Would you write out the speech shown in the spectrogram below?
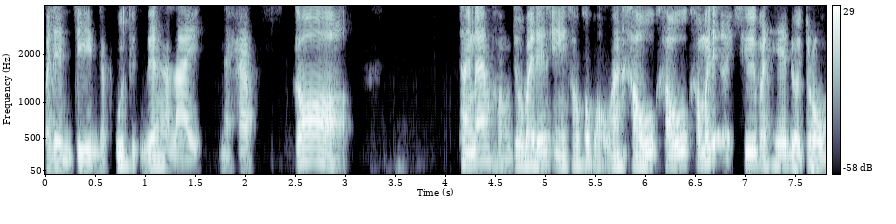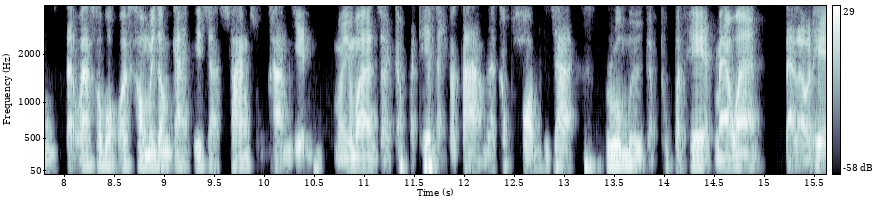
ประเด็นจีนจะพูดถึงเรื่องอะไรนะครับ ก็ ทางด้านของโจไบเดนเองเขาก็บอกว่าเขาเขาเขาไม่ได้เอ่ยชื่อประเทศโดยตรง แต่ว่าเขาบอกว่าเขาไม่ต้องการที่จะสร้างสงครามเย็น ไม่ว่าจะกับประเทศไหนก็ตาม แล้วก็พร้อมที่จะร่วมมือกับทุกประเทศ แม้ว่า แต่ละประเทศ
